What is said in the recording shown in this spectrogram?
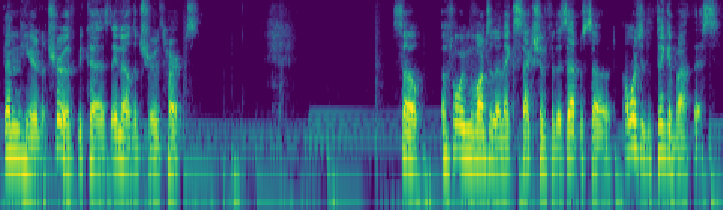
than hear the truth because they know the truth hurts. So, before we move on to the next section for this episode, I want you to think about this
